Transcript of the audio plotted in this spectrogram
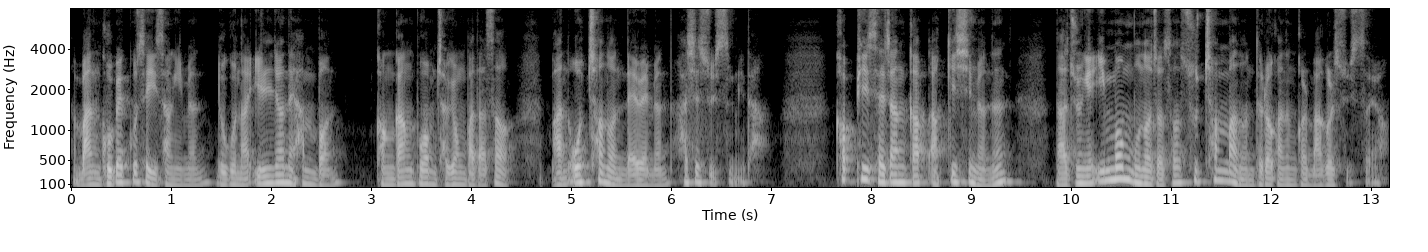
만 909세 이상이면 누구나 1년에 한 번 건강보험 적용받아서 만 5천 원 내외면 하실 수 있습니다. 커피 세 잔 값 아끼시면은 나중에 잇몸 무너져서 수천만 원 들어가는 걸 막을 수 있어요.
